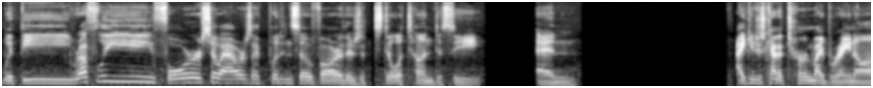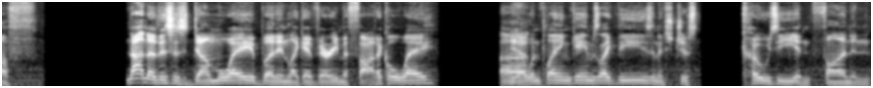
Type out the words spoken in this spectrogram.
with the roughly four or so hours I've put in so far, there's a, still a ton to see, and I can just kind of turn my brain off not in a this is dumb way, but in like a very methodical way uh, Yeah. when playing games like these, and it's just cozy and fun, and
